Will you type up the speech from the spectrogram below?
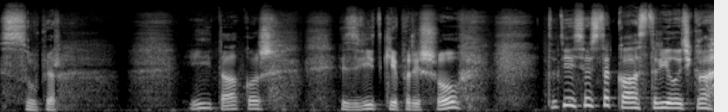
Супер. І також звідки прийшов. Тут є ось така стрілочка.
